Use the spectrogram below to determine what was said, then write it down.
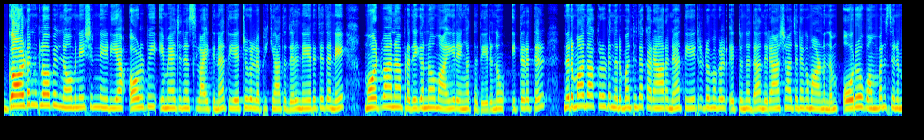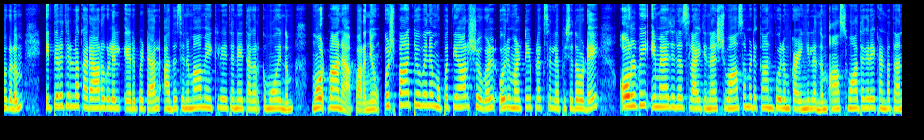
ഗോൾഡൻ ഗ്ലോബിൽ നോമിനേഷൻ നേടിയ ഓൾ വി ഇമാജിനസ് ലൈറ്റിന് തിയേറ്ററുകൾ ലഭിക്കാത്തതിൽ നേരത്തെ തന്നെ മോഡ്വാന പ്രതികരണവുമായി രംഗത്തെത്തിയിരുന്നു. ഇത്തരത്തിൽ നിർമ്മാതാക്കളുടെ നിർബന്ധിത കരാറിന് തിയേറ്റർ ഉടമകൾ എത്തുന്നത് നിരാശാജനകമാണെന്നും ഓരോ വമ്പൻ സിനിമകളും ഇത്തരത്തിലുള്ള കരാറുകളിൽ ഏർപ്പെട്ടാൽ അത് സിനിമാ മേഖലയെ തന്നെ തകർക്കുമോ എന്നും മോഡ്വാന പറഞ്ഞു. പുഷ്പ ടുവിന് മുപ്പത്തിയാറ് ഷോകൾ ഒരു മൾട്ടിപ്ലക്സിൽ ലഭിച്ചതോടെ ഓൾ വി ഇമാജിനസ് ലൈറ്റിന് ശ്വാസമെടുക്കാൻ പോലും കഴിഞ്ഞില്ലെന്നും ആസ്വാദകരെ കണ്ടെത്താൻ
